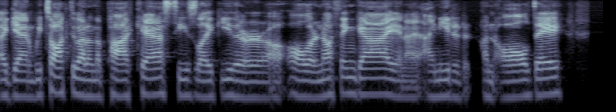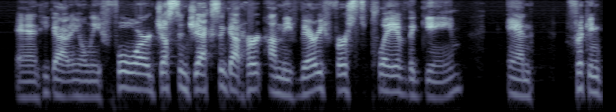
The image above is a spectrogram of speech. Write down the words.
again, we talked about on the podcast. He's like either a all or nothing guy, and I, I needed an all day, and he got only four. Justin Jackson got hurt on the very first play of the game, and freaking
